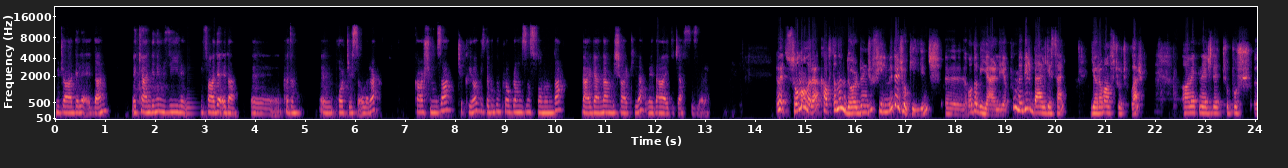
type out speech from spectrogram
mücadele eden ve kendini müziğiyle ifade eden e, kadın e, portresi olarak karşımıza çıkıyor. Biz de bugün programımızın sonunda Bergen'den bir şarkıyla veda edeceğiz sizlere. Evet son olarak haftanın dördüncü filmi de çok ilginç. Ee, o da bir yerli yapım ve bir belgesel. Yaramaz Çocuklar. Ahmet Necdet Çupur e,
